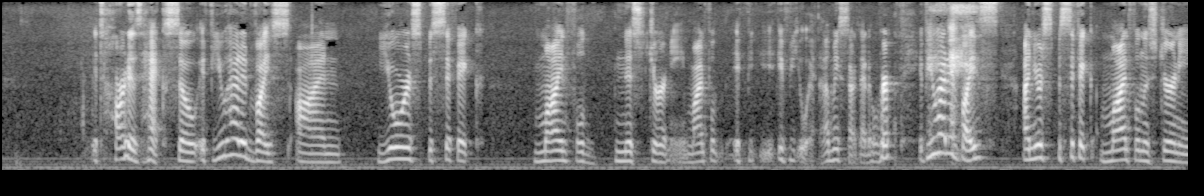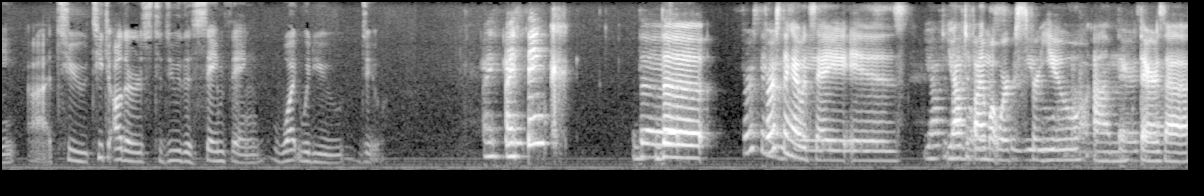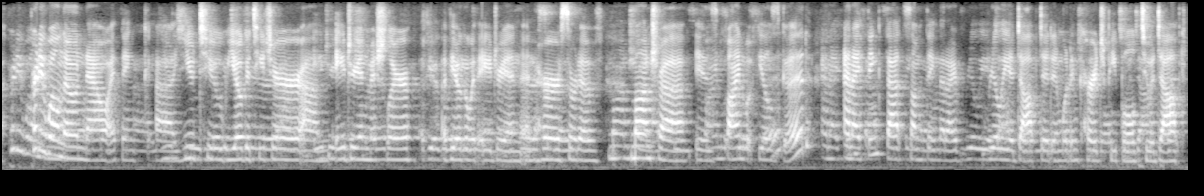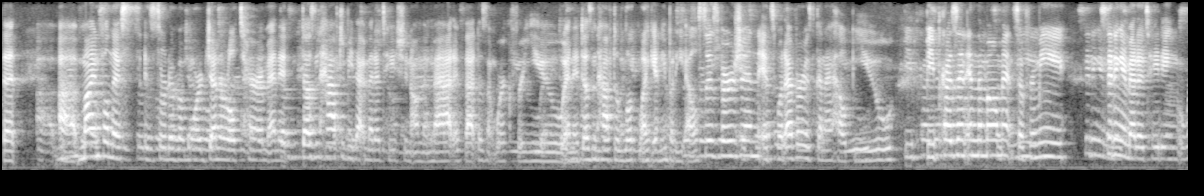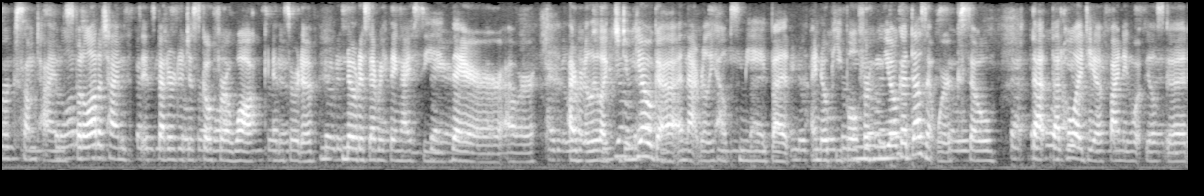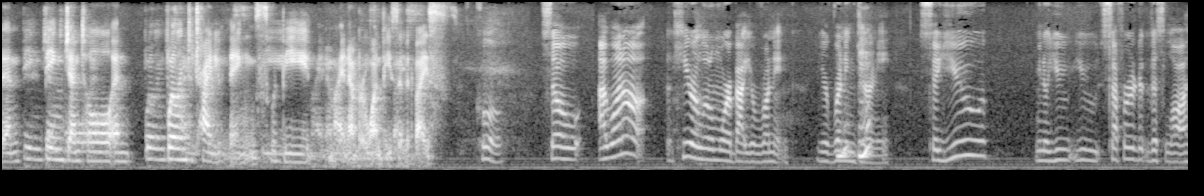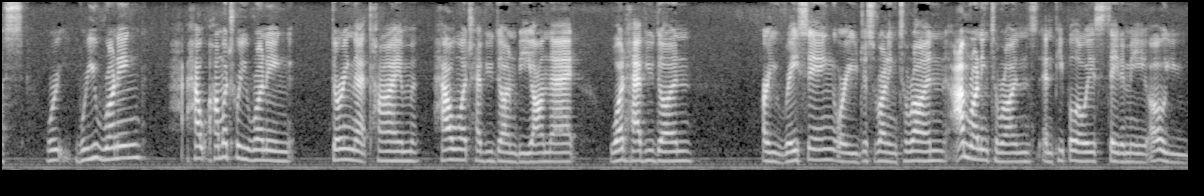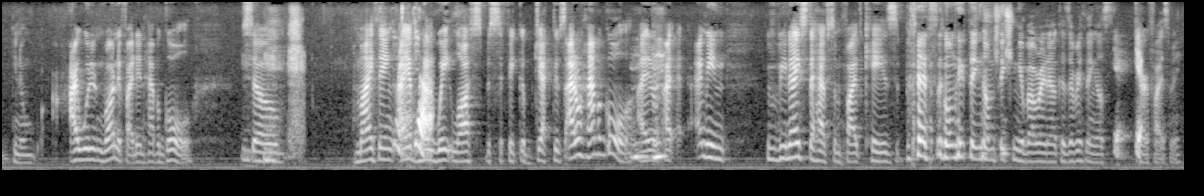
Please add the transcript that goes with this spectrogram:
it's hard as heck. So if you had advice on your specific mindfulness journey, mindful if if you let me start that over. If you had advice on your specific mindfulness journey uh, to teach others to do the same thing, what would you do? I, I think the the first thing, first I, would thing I would say is you have to, you have to find what works for you. Um, there's, there's a pretty well, pretty well known now, I think, uh, YouTube yoga teacher, um, Adriene Mishler of Yoga with Adriene, and her sort of mantra is find what feels good. And I think that's something that I've really adopted and would encourage people to adopt that uh, mindfulness is sort of a more general term, and it doesn't have to be that meditation on the mat if that doesn't work for you, and it doesn't have to look like anybody else's version. It's whatever is going to help you be present in the moment. So for me, sitting and meditating works sometimes, but a lot of times it's better to just go for a walk and sort of notice everything I see there. Or I really like to do yoga, and that really helps me. But I know people for whom yoga doesn't work, so that that whole idea of finding what feels good and being gentle and willing to try new things would be my number one piece of advice. Cool. So I want to hear a little more about your running, your running mm-hmm. journey. So you you know you you suffered this loss were were you running how how much were you running during that time how much have you done beyond that what have you done are you racing or are you just running to run i'm running to runs and people always say to me oh you you know i wouldn't run if i didn't have a goal. So my thing i have no weight loss specific objectives. I don't have a goal. I don't mm-hmm. i, I mean it would be nice to have some 5Ks, but that's the only thing I'm thinking about right now because everything else yeah, terrifies me.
